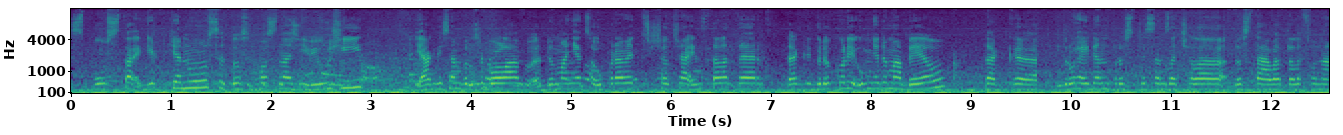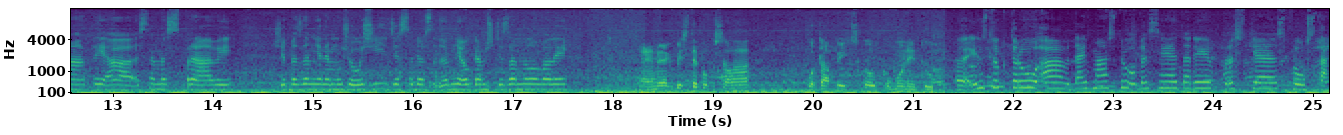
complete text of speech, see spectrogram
spousta egyptianů se toho snaží využít. Já, když jsem potřebovala doma něco upravit, přišel třeba instalatér, tak kdokoliv u mě doma byl, tak eh, druhý den prostě jsem začala dostávat telefonáty a SMS zprávy, že bez mě nemůžou žít, že se do mě okamžitě zamilovali. A jen jak byste popsala potápěčskou komunitu? Instruktorů a dive masterů obecně je tady prostě spousta.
